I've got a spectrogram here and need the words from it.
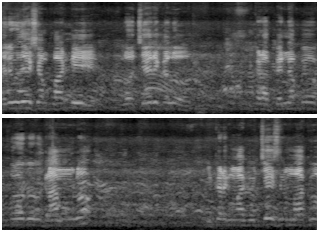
తెలుగుదేశం పార్టీలో చేరికలు ఇక్కడ పెన్నపూరు గ్రామంలో ఇక్కడికి మాకు ఇచ్చేసిన మాకు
